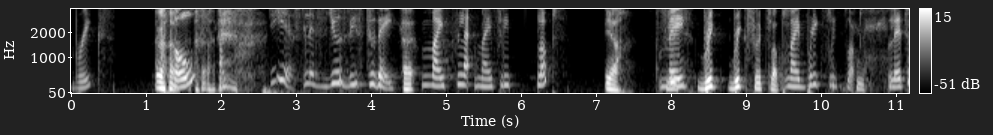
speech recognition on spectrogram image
bricks, soles. like, yes, let's use this today. Uh, my fla- my flip flops, Yeah. Flip, Made- brick brick flip flops. my brick flip flops. let's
